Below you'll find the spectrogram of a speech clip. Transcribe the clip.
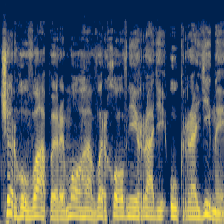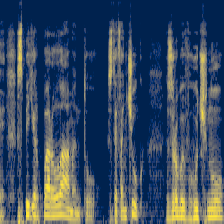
Чергова перемога Верховній Раді України. Спікер парламенту Стефанчук зробив гучну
